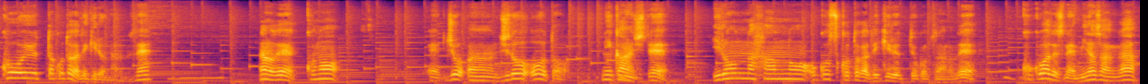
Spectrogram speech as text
こういったことができるようになるんですね。なので、この、えじょうん、自動応答に関して、いろんな反応を起こすことができるっていうことなので、ここはですね、皆さんが、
